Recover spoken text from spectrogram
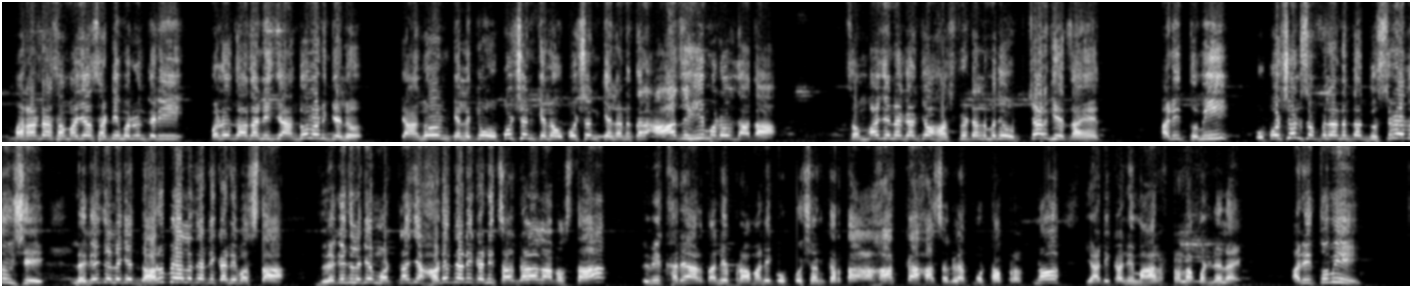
मराठा समाजासाठी म्हणून त्यांनी मनोजदादांनी जे आंदोलन केलं ते आंदोलन केलं किंवा उपोषण केलं उपोषण केल्यानंतर आजही मनोजदादा संभाजीनगरच्या हॉस्पिटलमध्ये उपचार घेत आहेत आणि तुम्ही उपोषण संपल्यानंतर दुसऱ्या दिवशी लगेच लगेच दारू प्यायला त्या ठिकाणी बसता लगेच लगेच मटणाची हाडं त्या ठिकाणी गळाला बसता तुम्ही खऱ्या अर्थाने प्रामाणिक उपोषण करता आहात का? हा सगळ्यात मोठा प्रश्न या ठिकाणी महाराष्ट्राला पडलेला आहे. आणि तुम्ही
